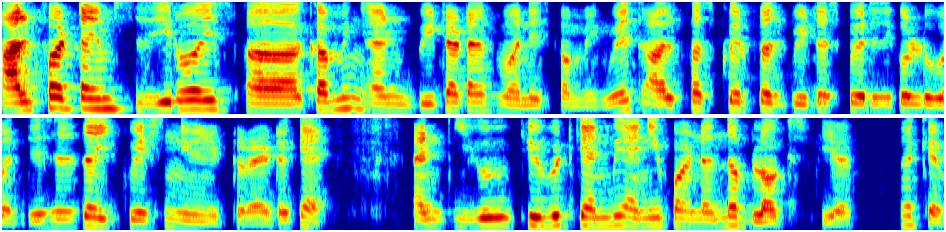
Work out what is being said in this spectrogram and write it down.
alpha times 0 is uh, coming and beta times 1 is coming. With alpha square plus beta square is equal to 1 this is the equation you need to write okay? And you, qubit can be any point on the Bloch sphere okay?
